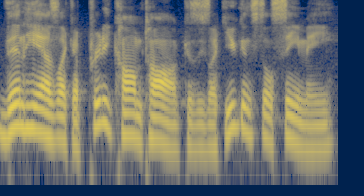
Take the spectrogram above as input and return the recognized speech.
then he has like a pretty calm talk because he's like, You can still see me.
